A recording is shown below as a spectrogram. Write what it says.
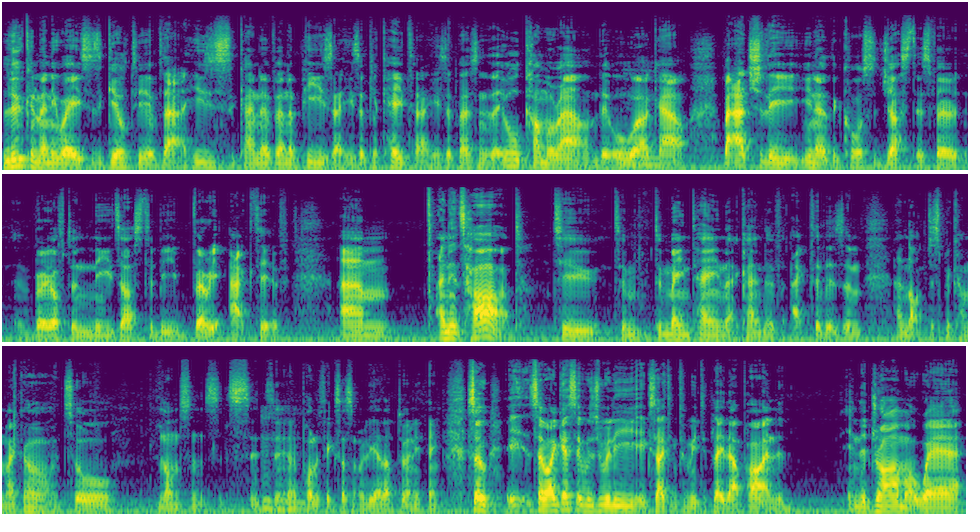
Luke, in many ways, is guilty of that. He's kind of an appeaser. He's a placater. He's a person that it will come around. It will mm. work out. But actually, you know, the course of justice very very often needs us to be very active, um, and it's hard to to to maintain that kind of activism and not just become like oh it's all nonsense. It's, it's mm-hmm. uh, politics doesn't really add up to anything. So so I guess it was really exciting for me to play that part in the in the drama where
